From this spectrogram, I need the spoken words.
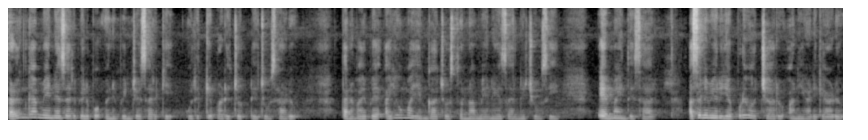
సడన్గా మేనేజర్ పిలుపు వినిపించేసరికి ఉలిక్కి పడి చుట్టి చూశాడు. తన వైపే అయోమయంగా చూస్తున్న మేనేజర్ని చూసి ఏమైంది సార్? అసలు మీరు ఎప్పుడు వచ్చారు? అని అడిగాడు.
